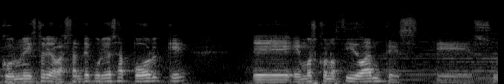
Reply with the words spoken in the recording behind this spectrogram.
con una historia bastante curiosa porque eh, hemos conocido antes eh, su,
